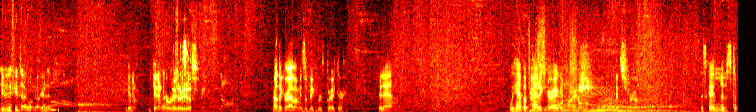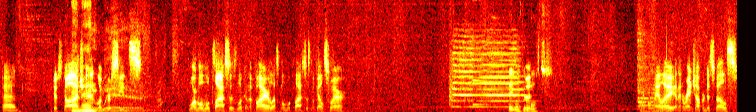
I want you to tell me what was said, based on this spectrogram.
Even if you die while dragon it? Get in, get in for Yeah, there roots. he is. Try to grab him, he's a big root breaker. Get in. We have a padding dragon, Marsh. It's true. This guy lives to pad. Just dodge and Amen. then look for seeds. More mobile classes look in the fire, less mobile classes look elsewhere. They went through the Good. boss. Careful melee, and then range up or dispels.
